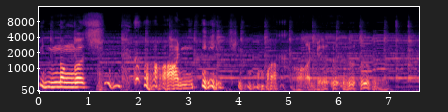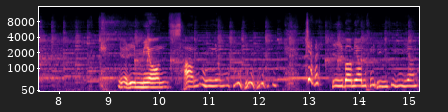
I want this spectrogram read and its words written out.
있는 것은 아니지만 길면 3년 짧으면 1년.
